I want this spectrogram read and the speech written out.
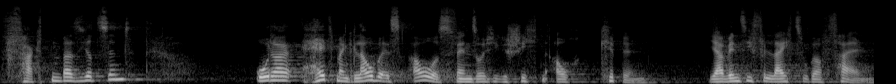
faktenbasiert sind oder hält mein Glaube es aus, wenn solche Geschichten auch kippeln? Ja, wenn sie vielleicht sogar fallen.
